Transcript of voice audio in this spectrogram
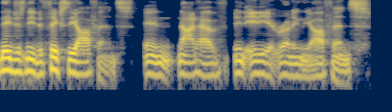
they just need to fix the offense and not have an idiot running the offense.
